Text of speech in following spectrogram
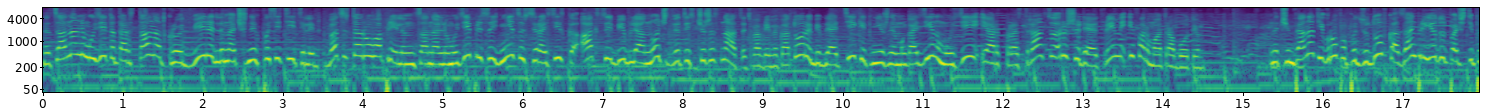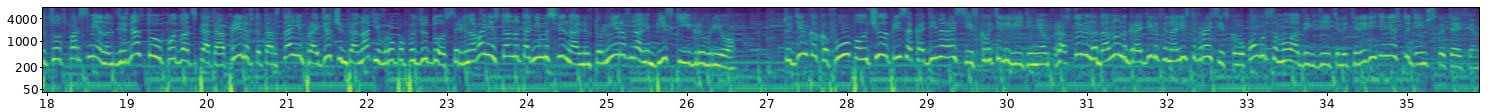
Национальный музей Татарстана откроет двери для ночных посетителей. 22 апреля Национальный музей присоединится к всероссийской акции «Библия ночь-2016», во время которой библиотеки, книжные магазины, музеи и арт-пространства расширяют время и формат работы. На чемпионат Европы по дзюдо в Казань приедут почти 500 спортсменов. С 19 по 25 апреля в Татарстане пройдет чемпионат Европы по дзюдо. Соревнования станут одним из финальных турниров на Олимпийские игры в Рио. Студентка КФУ получила приз Академии российского телевидения. В Ростове-на-Дону наградили финалистов российского конкурса молодых деятелей телевидения студенческой ТЭФИ.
